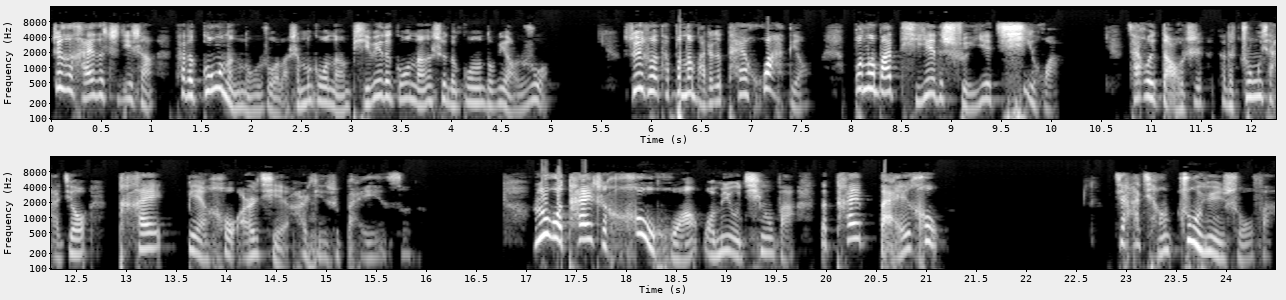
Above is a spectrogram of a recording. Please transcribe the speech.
这个孩子实际上他的功能都弱了，什么功能？脾胃的功能、肾的功能都比较弱，所以说他不能把这个胎化掉，不能把体液的水液气化，才会导致他的中下焦胎变厚，而且而且是白颜色的。如果胎是厚黄，我们用清法；那胎白厚，加强助运手法。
